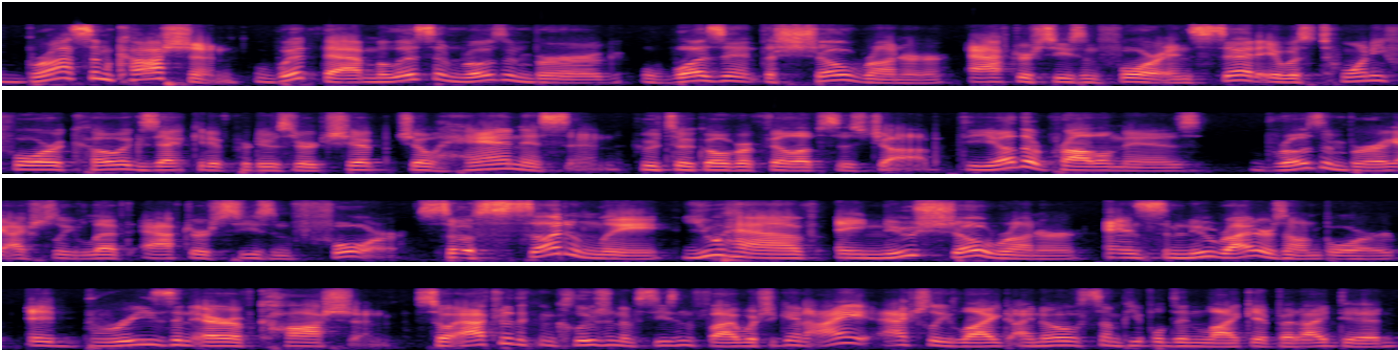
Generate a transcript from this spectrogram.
brought some caution. With that, Melissa Rosenberg wasn't the showrunner after season four. Instead, it was 24 co-executive producer Chip Johannessen who took over Phillips's job. The other problem is Rosenberg actually left after season four. So suddenly you have a new showrunner and some new writers on board. It breathes an air of caution. So after the conclusion of season five, which again I actually liked, I know some people didn't like it, but I did.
